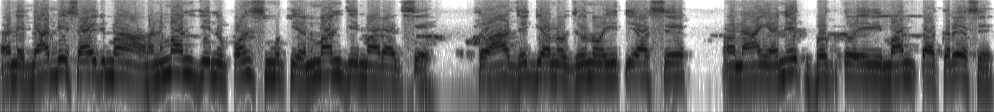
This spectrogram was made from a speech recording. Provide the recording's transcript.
અને ડાબી સાઈડમાં હનુમાનજીનું પંચમુખી હનુમાનજી મહારાજ છે. તો આ જગ્યાનો જૂનો ઇતિહાસ છે અને અહીં અનેક ભક્તો એવી માનતા કરે છે.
